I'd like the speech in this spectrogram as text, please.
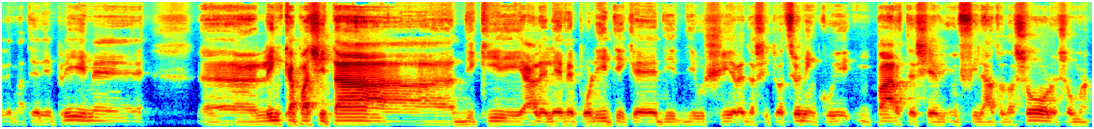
le materie prime, eh, l'incapacità di chi ha le leve politiche di, di, uscire da situazioni in cui in parte si è infilato da solo, insomma,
